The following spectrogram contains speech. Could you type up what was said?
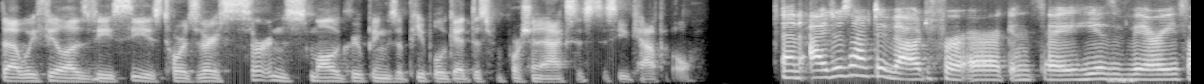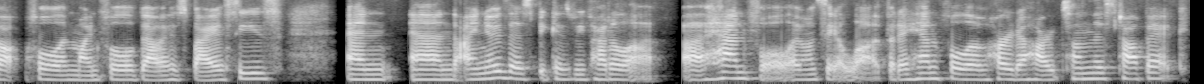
that we feel as VCs towards very certain small groupings of people who get disproportionate access to seed capital. And I just have to vouch for Eric and say he is mm-hmm. very thoughtful and mindful about his biases. And and I know this because we've had a lot, a handful, I won't say a lot, but a handful of heart to hearts on this topic.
